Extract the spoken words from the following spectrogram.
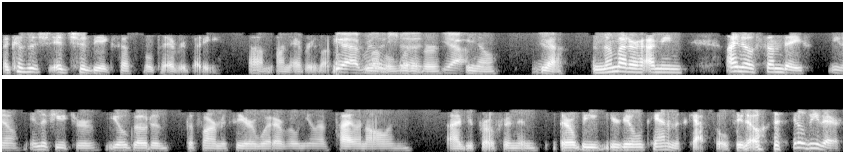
because it, sh- it should be accessible to everybody um, on every level. Yeah, really level, should. Whatever, yeah. You know, yeah. yeah. No matter, I mean, I know someday, you know, in the future, you'll go to the pharmacy or whatever and you'll have Tylenol and ibuprofen, and there'll be your little cannabis capsules. You know, it'll be there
